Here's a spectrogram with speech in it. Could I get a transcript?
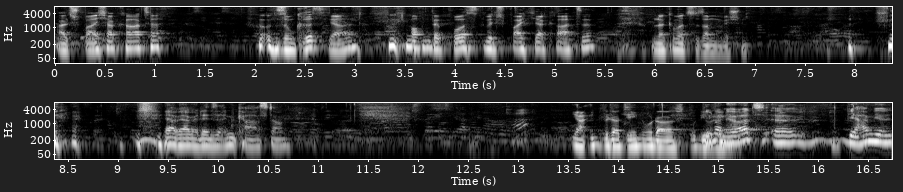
als Speicherkarte unserem Christian auch per Post mit Speicherkarte und dann können wir zusammen mischen. Ja, wir haben ja den Zencaster. Ja, entweder den oder Studio. Wie man hört, äh, wir haben hier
